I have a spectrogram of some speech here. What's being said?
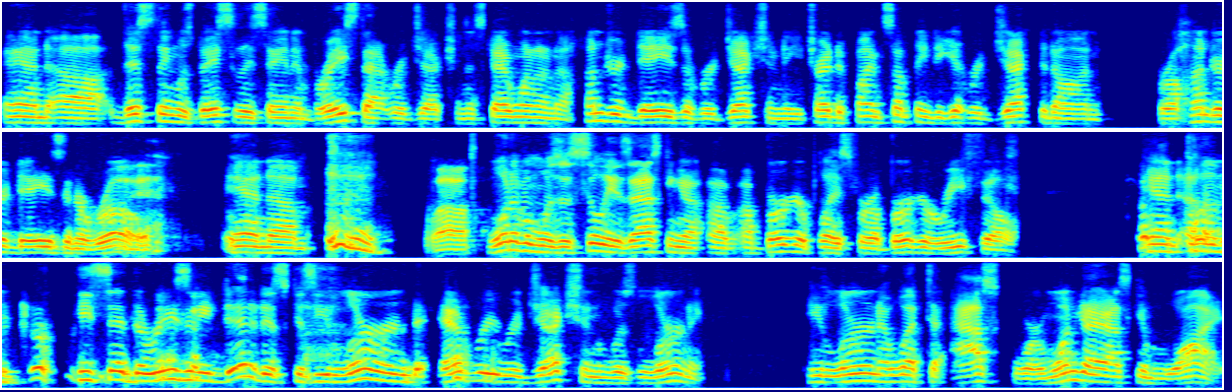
And uh, this thing was basically saying embrace that rejection. This guy went on a hundred days of rejection. And he tried to find something to get rejected on for 100 days in a row. Yeah. And um, wow, one of them was as silly as asking a, a burger place for a burger refill. And um, he said the reason he did it is because he learned every rejection was learning. He learned what to ask for. And one guy asked him why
